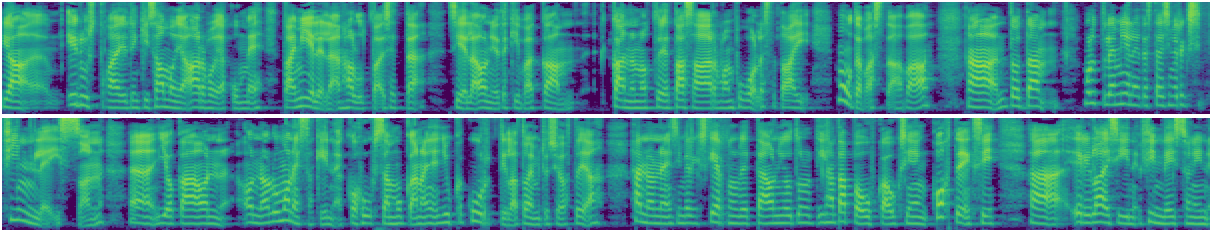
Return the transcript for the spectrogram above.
ja edustaa jotenkin samoja arvoja kuin me, tai mielellään haluttaisiin, että siellä on jotenkin vaikka kannanottoja tasa-arvon puolesta tai muuta vastaavaa. Uh, tota, mulle tulee mieleen tästä esimerkiksi Finlayson, uh, joka on, on ollut monessakin kohussa mukana, ja Jukka Kurttila, toimitusjohtaja, hän on esimerkiksi kertonut, että on joutunut ihan tappouhkauksien kohteeksi uh, erilaisiin Finlaysonin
